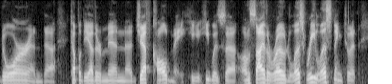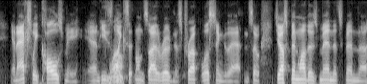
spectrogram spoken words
Dorr and uh, a couple of the other men uh, jeff called me he he was uh, on the side of the road list re-listening to it and actually calls me and he's wow. like sitting on the side of the road in his truck listening to that. And so jeff's been one of those men that's been uh,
